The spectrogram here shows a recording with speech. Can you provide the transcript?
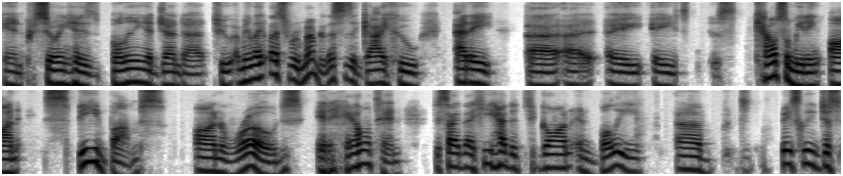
in pursuing his bullying agenda? To I mean, like let's remember this is a guy who at a uh, a a council meeting on speed bumps on roads in Hamilton decided that he had to, to go on and bully uh, basically just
